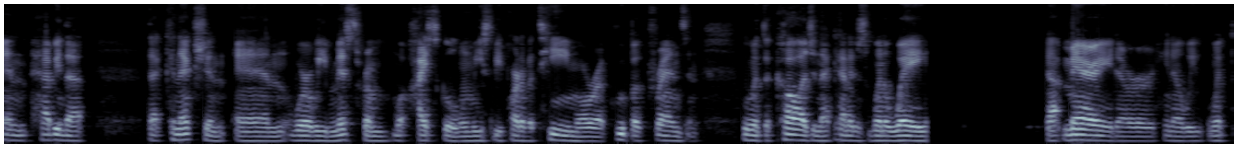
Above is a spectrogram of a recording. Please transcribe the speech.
and having that that connection. And where we missed from high school when we used to be part of a team or a group of friends, and we went to college, and that kind of just went away. Got married, or you know, we went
